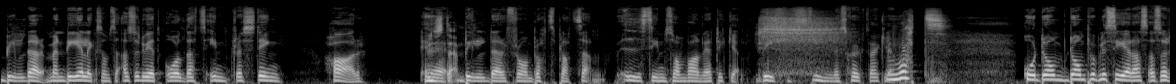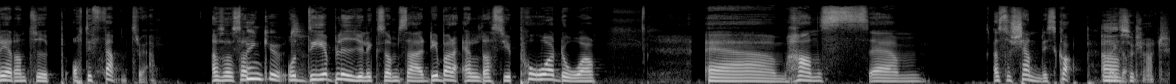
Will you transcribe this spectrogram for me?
bilder, men det är liksom, så- alltså du vet All That's Interesting har eh, bilder från brottsplatsen i sin som vanlig artikel. Det är sinnessjukt verkligen. What? Och de, de publiceras alltså redan typ 85 tror jag. Alltså, så att, och det blir ju liksom så här, det bara eldas ju på då ehm, hans ehm, alltså kändisskap. Ja, liksom. såklart.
